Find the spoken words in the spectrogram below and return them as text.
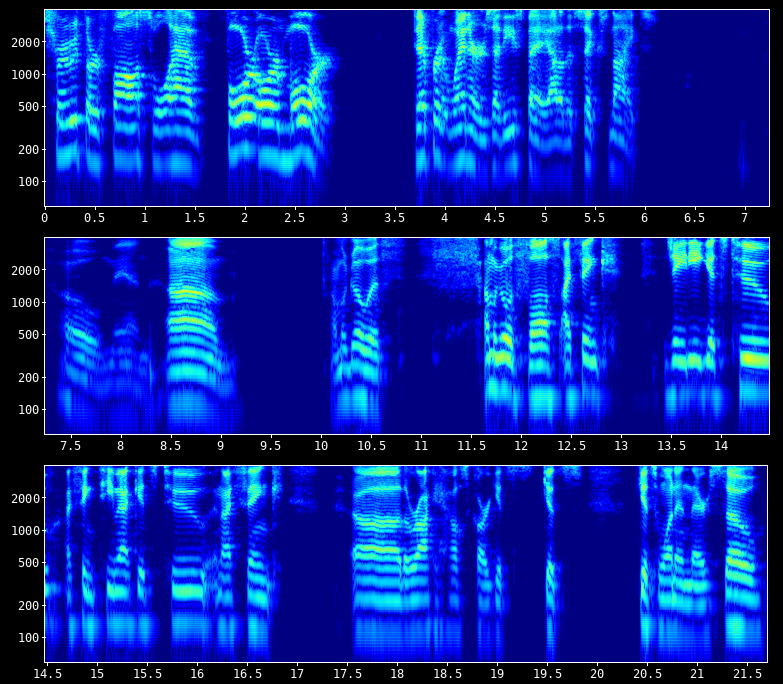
Truth or false? We'll have four or more different winners at East Bay out of the six nights. Oh man, um, I'm gonna go with I'm gonna go with false. I think JD gets two. I think T Mac gets two, and I think uh, the Rocket House car gets gets gets one in there. So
